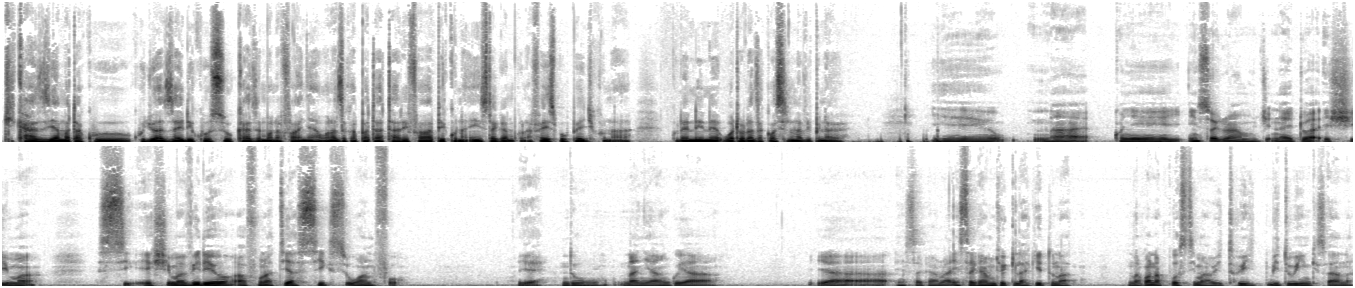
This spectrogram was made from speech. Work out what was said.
kikazi ama hata kujua zaidi kuhusu kazi ambao unafanya, wanaweza kupata taarifa wapi? Kuna instagram kuna facebook page kuna kuna nini? Watu wanaweza kuwasiliana vipi na wewe? Yeah, na kwenye instagram naitwa heshima heshima video alafu unatia 614 yeah, ndo nani yangu ya ya instagram. Na instagram ndio kila kitu na nakuwa na posti ma vitu, vitu vingi sana.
